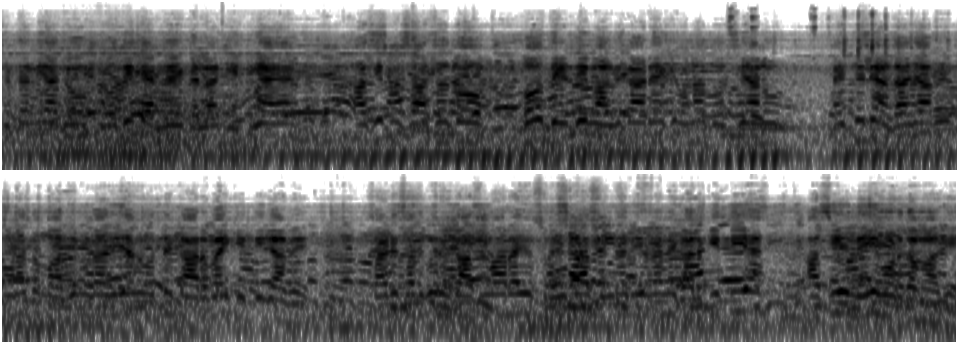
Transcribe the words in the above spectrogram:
ਸਿੱਟਣ ਦੀਆਂ ਜੋ ਵਿਰੋਧੀ ਧਿਰ ਨੇ ਗੱਲਾਂ ਕੀਤੀਆਂ ਹੈ। ਅਸੀਂ ਪ੍ਰਸ਼ਾਸਨ ਤੋਂ ਬਹੁਤ ਦੇਰ ਦੀ ਮੰਗ ਕਰ ਰਹੇ ਕਿ ਉਹਨਾਂ ਦੋਸ਼ੀਆਂ ਨੂੰ ਇੱਥੇ ਲਿਆਂਦਾ ਜਾਵੇ, ਉਹਨਾਂ ਤੋਂ ਮਾਫੀ ਮੰਗਾਈ ਜਾਵੇ ਉੱਤੇ ਕਾਰਵਾਈ ਕੀਤੀ ਜਾਵੇ। ਸਾਡੇ ਸਤਿਗੁਰੂ ਰਵਿਦਾਸ ਮਹਾਰਾਜ ਜੀ ਸਰੂਪ ਦਾ ਸਿੱਟਣ ਦੀ ਉਹਨਾਂ ਨੇ ਗੱਲ ਕੀਤੀ ਹੈ, ਅਸੀਂ ਇਹ ਨਹੀਂ ਹੋਣ ਦੇਵਾਂਗੇ।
